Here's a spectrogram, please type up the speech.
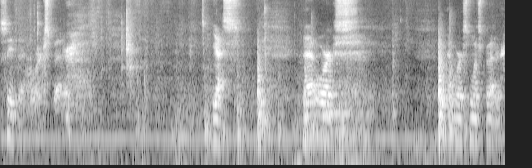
See if that works better. Yes, that works. That works much better.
